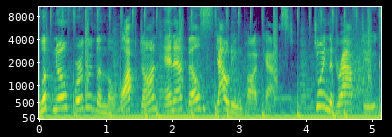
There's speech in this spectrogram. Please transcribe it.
look no further than the Locked On NFL Scouting Podcast. Join the draft dudes,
